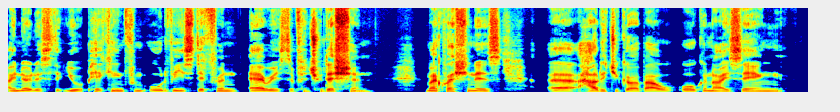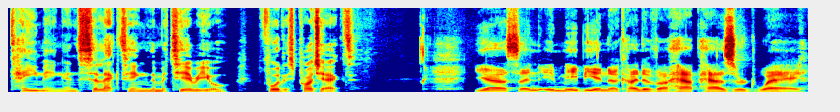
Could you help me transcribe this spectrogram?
I noticed that you were picking from all of these different areas of the tradition. My question is, uh, how did you go about organizing taming and selecting the material for this project? Yes, and it may be in a kind of a haphazard way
